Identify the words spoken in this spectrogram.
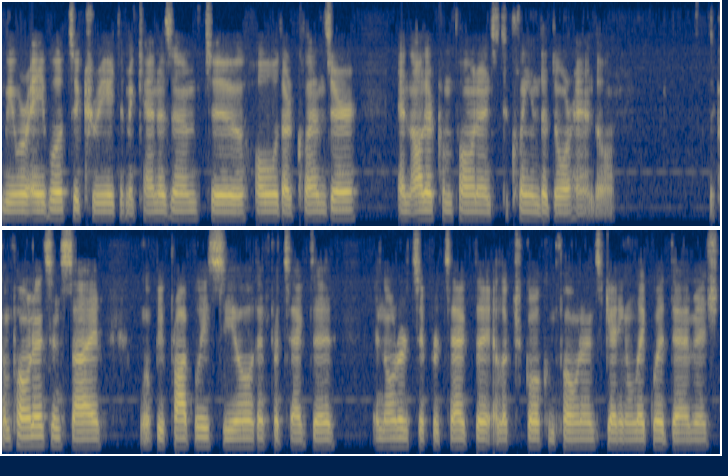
we were able to create the mechanism to hold our cleanser and other components to clean the door handle. The components inside will be properly sealed and protected in order to protect the electrical components getting liquid damaged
